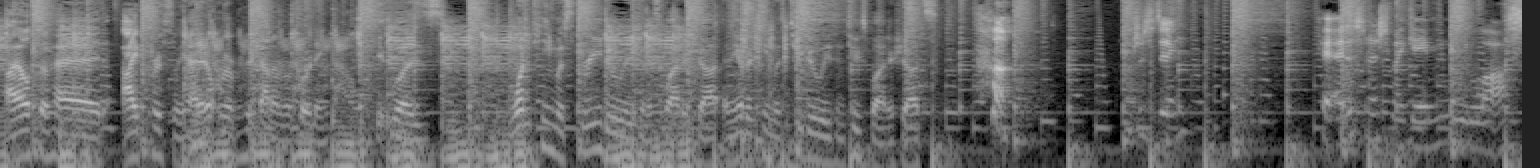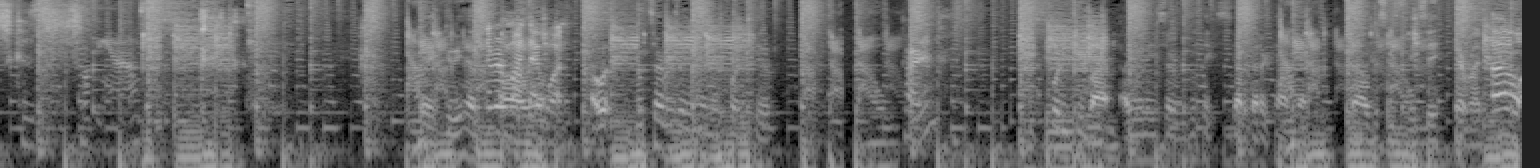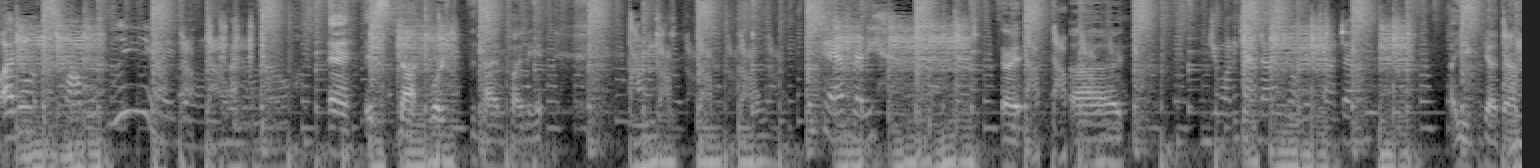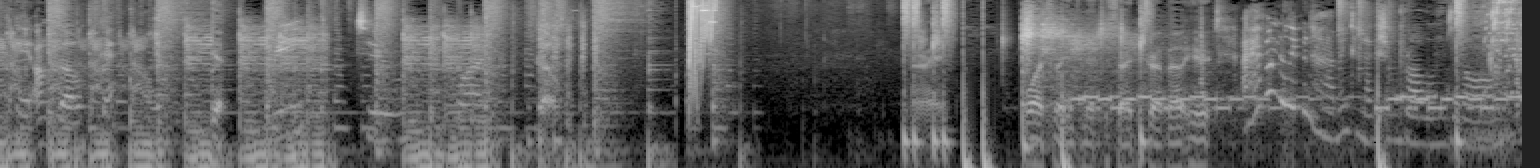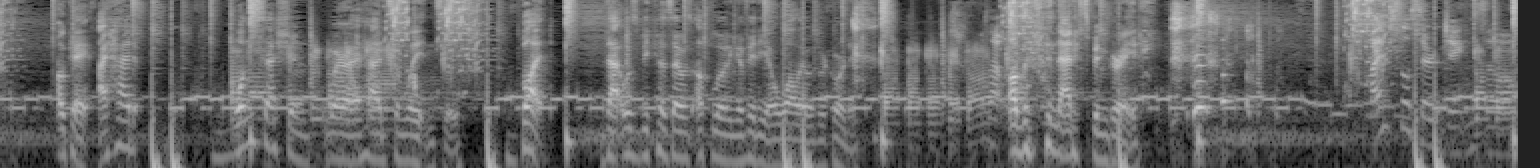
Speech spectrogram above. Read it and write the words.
I also had, I personally had, I don't remember who got on recording. It was, one team was three dualies and a splatter shot, and the other team was two dualies and two splatter shots. Huh. Interesting. Okay, I just finished my game, even though we lost, because fucking ass. Wait, do we have? Never mind, I oh, won. Oh, what, servers are you in in 42? Pardon? 42 bot. Are you in any servers? I think he's got a better count. No, this is VC. Never mind. Oh, I don't, probably? I don't, I don't know. Eh, it's not worth the time finding it. Okay, I'm ready. Alright. Uh, Do you want to count down? Do you want me to count down? you can count down. Okay, on go, okay? Yeah. Three, two, one, Watch my internet decide to crap out here. I haven't really been having connection problems at all. Okay, I had one session where I had some latency, but that was because I was uploading a video while I was recording. That Other than that, it's been great. Mine's still searching, so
